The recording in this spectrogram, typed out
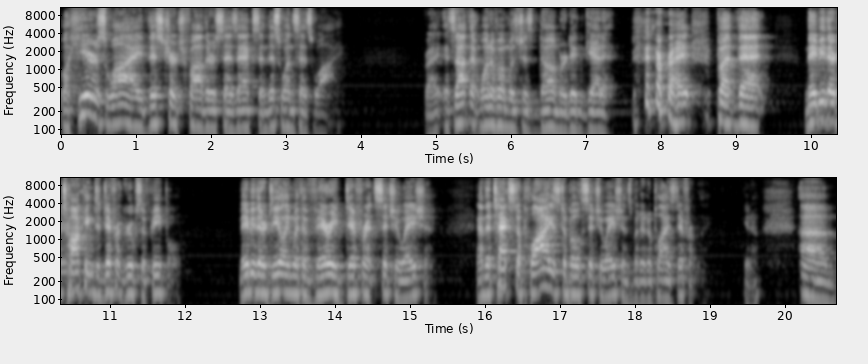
Well, here's why this church father says X and this one says Y, right? It's not that one of them was just dumb or didn't get it, right? But that maybe they're talking to different groups of people. Maybe they're dealing with a very different situation. And the text applies to both situations, but it applies differently, you know? Um,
